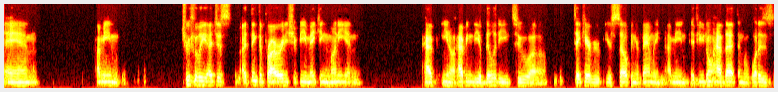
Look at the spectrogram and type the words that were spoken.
and I mean, truthfully, I just I think the priority should be making money and have you know having the ability to uh, take care of your, yourself and your family. I mean, if you don't have that, then what is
